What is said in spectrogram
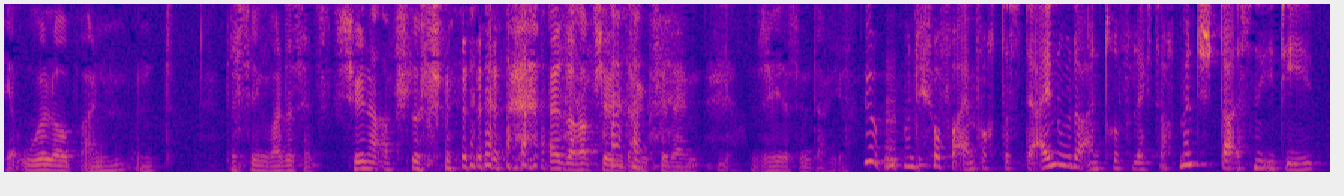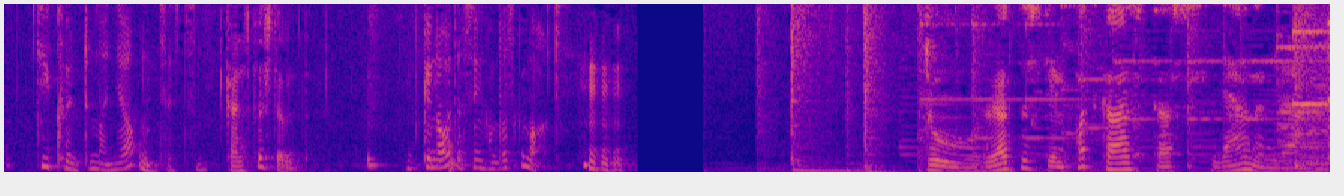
der Urlaub an und deswegen war das jetzt ein schöner Abschluss. also hab schönen Dank für dein ja. Interview. Ja, und ich hoffe einfach, dass der eine oder andere vielleicht sagt, Mensch, da ist eine Idee, die könnte man ja umsetzen. Ganz bestimmt. Und genau deswegen haben wir es gemacht. Du hörtest den Podcast Das Lernen lernen.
